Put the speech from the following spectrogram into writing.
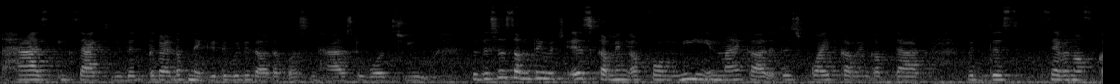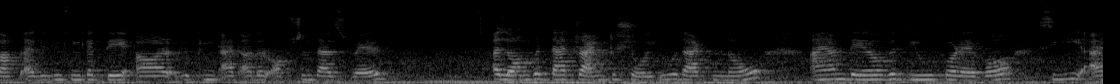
has exactly the, the kind of negativity the other person has towards you. So this is something which is coming up for me in my card it is quite coming up that with this seven of cups i really feel that they are looking at other options as well. Along with that trying to show you that no i am there with you forever. See i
